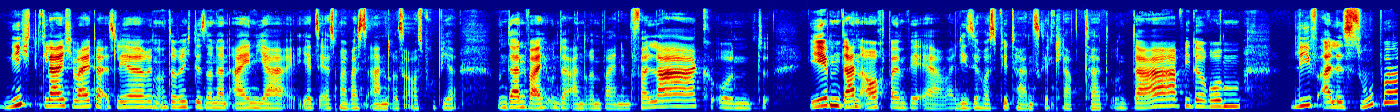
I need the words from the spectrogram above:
nicht gleich weiter als Lehrerin unterrichte, sondern ein Jahr jetzt erstmal was anderes ausprobiere. Und dann war ich unter anderem bei einem Verlag und eben dann auch beim BR, weil diese Hospitanz geklappt hat. Und da wiederum lief alles super,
